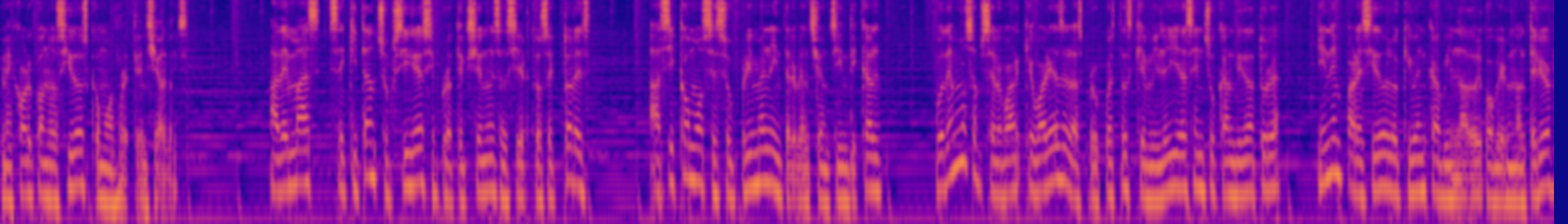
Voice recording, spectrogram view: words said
mejor conocidos como retenciones. Además, se quitan subsidios y protecciones a ciertos sectores, así como se suprime la intervención sindical. Podemos observar que varias de las propuestas que Milei hace en su candidatura tienen parecido a lo que iba encaminado el gobierno anterior,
